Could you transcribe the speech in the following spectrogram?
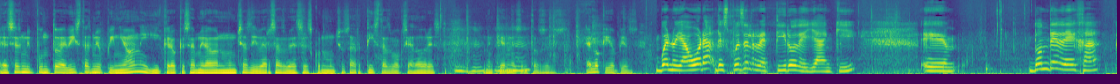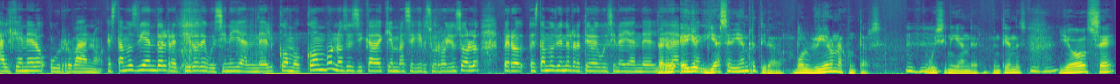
ese es mi punto de vista, es mi opinión y, creo que se ha mirado en muchas diversas veces con muchos artistas, boxeadores, ¿me entiendes? Entonces, es lo que yo pienso. Bueno, y ahora, después del retiro de Yankee, eh, ¿Dónde deja al género urbano? Estamos viendo el retiro de Wisin y Yandel como combo. No sé si cada quien va a seguir su rollo solo, pero estamos viendo el retiro de Wisin y Yandel. Pero ellos ya se habían retirado, volvieron a juntarse. Wisin y Yandel, ¿me entiendes? Yo sé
